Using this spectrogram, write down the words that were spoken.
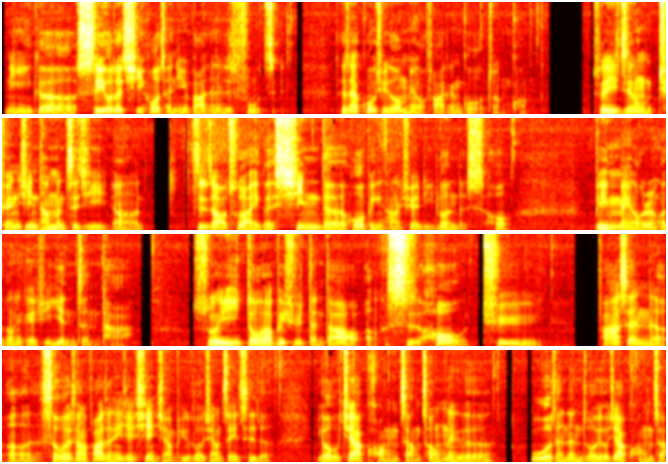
你一个石油的期货曾经发生是负值，这在过去都没有发生过的状况，所以这种全新他们自己呃制造出来一个新的货币银行学理论的时候，并没有任何东西可以去验证它，所以都要必须等到呃事后去。发生了呃，社会上发生一些现象，比如说像这一次的油价狂涨，从那个乌俄战争之后油价狂涨，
